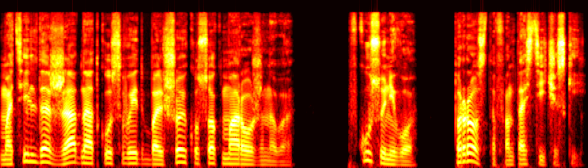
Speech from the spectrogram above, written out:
Матильда жадно откусывает большой кусок мороженого. Вкус у него просто фантастический.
